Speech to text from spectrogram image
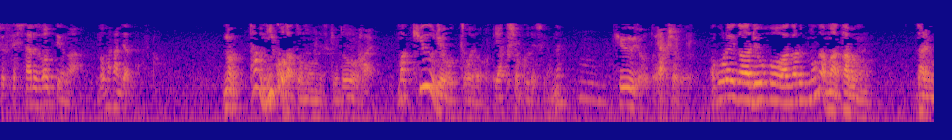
出世したるぞっていうのはどんな感じだったんですか？まあ、多分2個だと思うんですけど、はい。まあ、給料と役職ですよね。給料と役職。これが両方上がるのが、まあ多分、誰も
